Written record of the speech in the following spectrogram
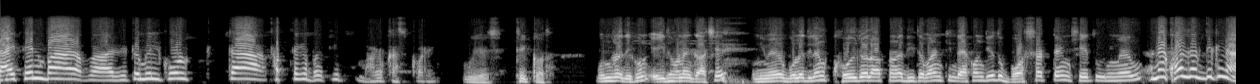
ডাইথেন বা রিটোমিল গোল্ডটা সব থেকে বেশি ভালো কাজ করে। বুঝেছি। ঠিক কথা। বন্ধুরা দেখুন এই ধরনের গাছে নিমাইবাবু বলে দিলেন খোল জল আপনারা দিতে পারেন কিন্তু এখন যেহেতু বর্ষার টাইম সেহেতু নিমাইবাবু না খোল জল দিক না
